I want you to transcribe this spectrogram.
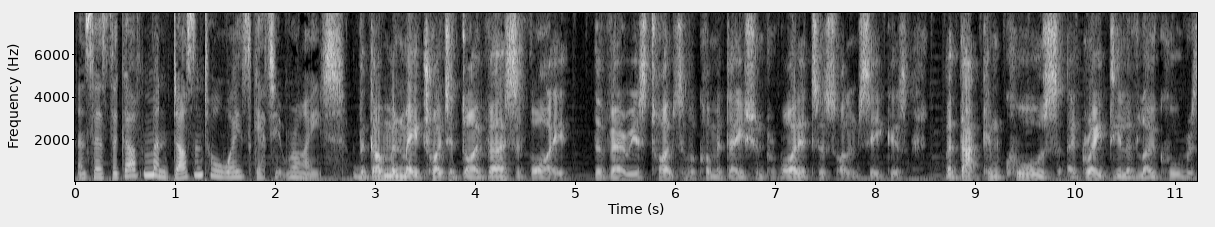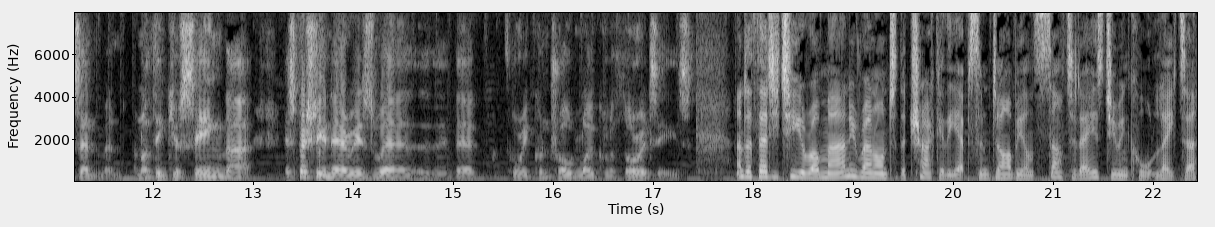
and says the government doesn't always get it right. The government may try to diversify the various types of accommodation provided to asylum seekers, but that can cause a great deal of local resentment. And I think you're seeing that, especially in areas where uh, they're Tory controlled local authorities. And a 32 year old man who ran onto the track at the Epsom Derby on Saturday is due in court later.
